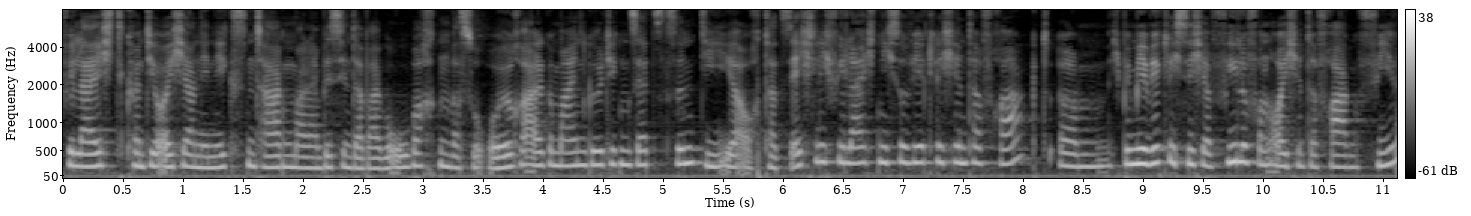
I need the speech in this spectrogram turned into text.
Vielleicht könnt ihr euch ja in den nächsten Tagen mal ein bisschen dabei beobachten, was so eure allgemeingültigen Sätze sind, die ihr auch tatsächlich vielleicht nicht so wirklich hinterfragt. Ähm, ich bin mir wirklich sicher, viele von euch hinterfragen viel,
